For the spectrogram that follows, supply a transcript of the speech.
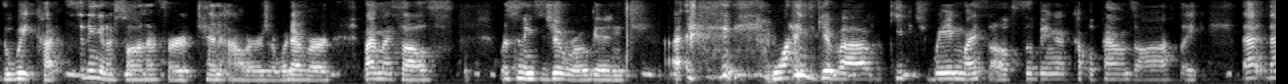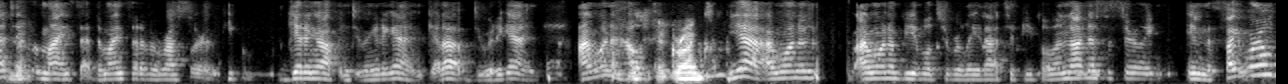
the weight cut, sitting in a sauna for 10 hours or whatever by myself, listening to Joe Rogan, wanting to give up, keep weighing myself, still being a couple pounds off. Like that, that type yeah. of mindset, the mindset of a wrestler, people getting up and doing it again, get up, do it again. I want to help. The grind. Yeah, I want to I want to be able to relay that to people and not necessarily in the fight world,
